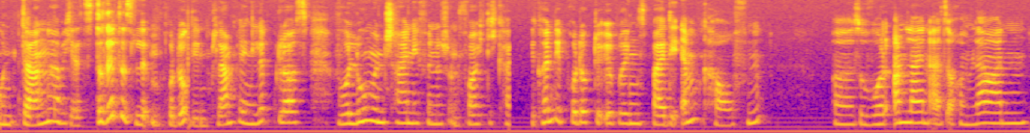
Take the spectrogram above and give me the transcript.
Und dann habe ich als drittes Lippenprodukt den Plumping Lip Gloss, Volumen, Shiny Finish und Feuchtigkeit. Ihr könnt die Produkte übrigens bei DM kaufen, äh, sowohl online als auch im Laden.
